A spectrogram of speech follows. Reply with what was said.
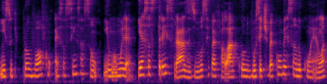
isso, que provocam essa sensação em uma mulher. E essas três frases você vai falar quando você estiver conversando com ela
